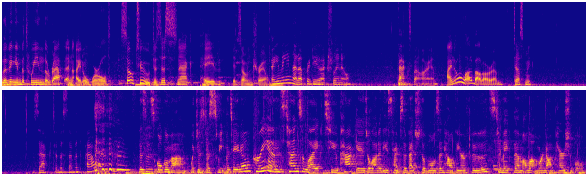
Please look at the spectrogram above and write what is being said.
living in between the rap and idol world. So too does this snack pave its own trail. Are you making that up or do you actually know facts about RM? I know a lot about RM. Test me. Zach to the seventh power. This is goguma, which is just sweet potato. Koreans tend to like to package a lot of these types of vegetables and healthier foods to make them a lot more non-perishable.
